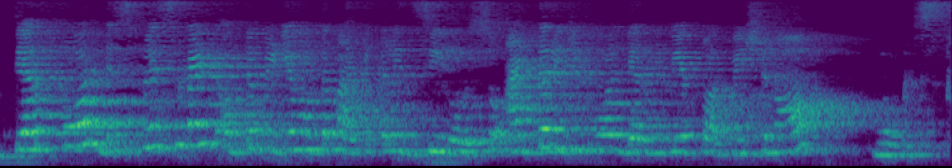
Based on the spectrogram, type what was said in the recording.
Therefore, displacement of the medium of the particle is zero. So, at the rigid wall, there will be a formation of nodes.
